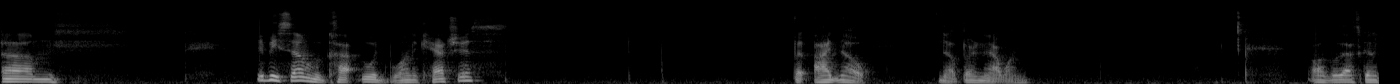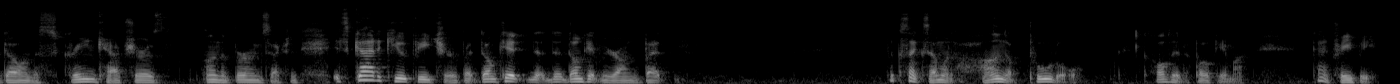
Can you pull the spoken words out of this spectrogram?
Um, there'd be some who ca- would want to catch us, but I know, no, burn that one although that's going to go on the screen captures on the burn section. It's got a cute feature, but don't get don't get me wrong, but looks like someone hung a poodle, called it a Pokemon. Kind of creepy.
